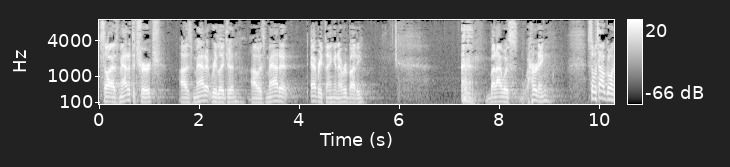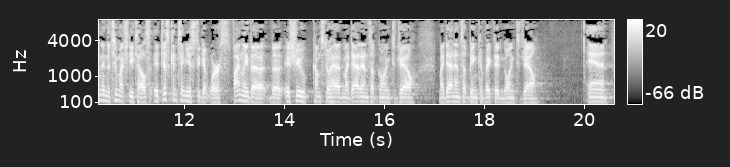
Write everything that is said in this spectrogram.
So I was mad at the church. I was mad at religion. I was mad at everything and everybody. but I was hurting so without going into too much details, it just continues to get worse. Finally, the, the issue comes to a head. My dad ends up going to jail. My dad ends up being convicted and going to jail. And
